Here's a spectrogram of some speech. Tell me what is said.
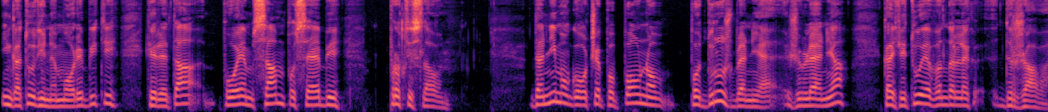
in ga tudi ne more biti, ker je ta pojem sam po sebi protislaven da ni mogoče popolno podružbenje življenja, kajti tu je vendarle država.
